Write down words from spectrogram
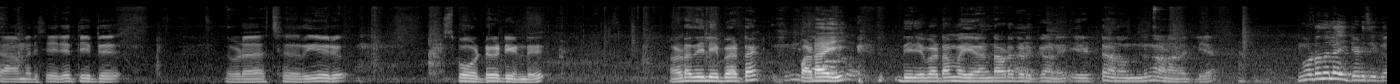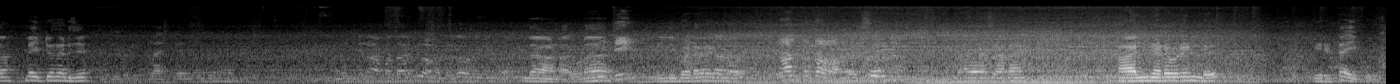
താമരശ്ശേരി എത്തിയിട്ട് ഇവിടെ ചെറിയൊരു സ്പോട്ട് കിട്ടിയിട്ടുണ്ട്. അവിടെ ദിലീപേട്ടൻ പടായി. ദിലീപേട്ടൻ വയ്യാണ്ട് അവിടെ കിടക്കുകയാണ് ഇരുട്ടാണ്. ഒന്നും കാണാൻ പറ്റില്ല. ഇങ്ങോട്ടൊന്ന് ലൈറ്റ് അടിച്ചേക്കുക ലൈറ്റ് ഒന്ന് അടിച്ച്. ഇതാ കാണാ ഇവിടെ ദിലീപേട്ടൻ കഴിക്കുന്നുണ്ടാവും ചേട്ടൻ ആലിന്റെ ഇവിടെ ഉണ്ട്. ഇരുട്ടായി പോയി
